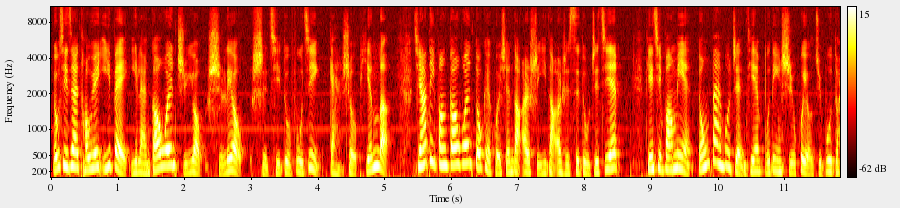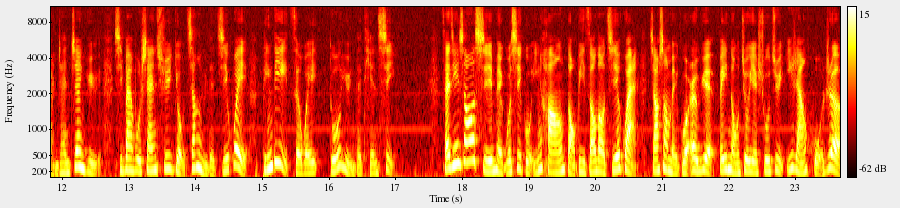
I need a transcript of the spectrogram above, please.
尤其在桃园以北、宜兰高温只有十六、十七度附近，感受偏冷。其他地方高温都可以回升到二十一到二十四度之间。天气方面，东半部整天不定时会有局部短暂阵雨，西半部山区有降雨的机会，平地则为多云的天气。财经消息：美国系股银行倒闭遭到接管，加上美国二月非农就业数据依然火热，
